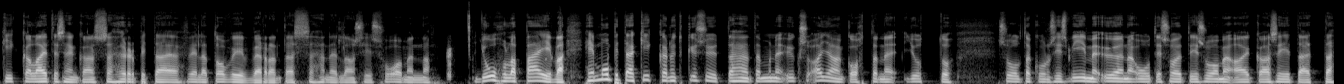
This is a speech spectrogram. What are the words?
Kikka Laitisen kanssa hörpitään vielä tovin verran tässä. Hänellä on siis huomenna juhlapäivä. Hei, mun pitää Kikka nyt kysyä tähän tämmönen yksi ajankohtainen juttu sulta, kun siis viime yönä uutisoitiin Suomen aikaa siitä, että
